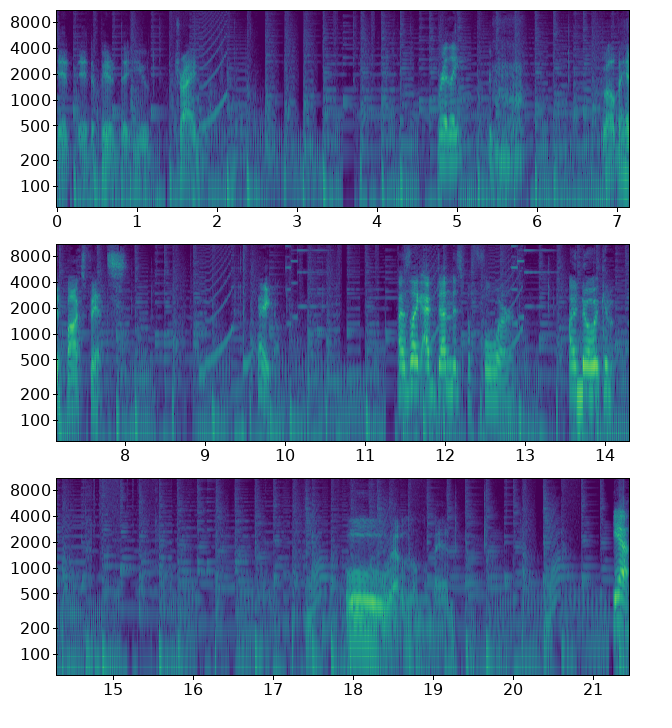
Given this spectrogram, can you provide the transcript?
it it appeared that you tried. really? Well, the hitbox fits. There you go. I was like, I've done this before. I know it can. Ooh, that was almost. Yeah.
